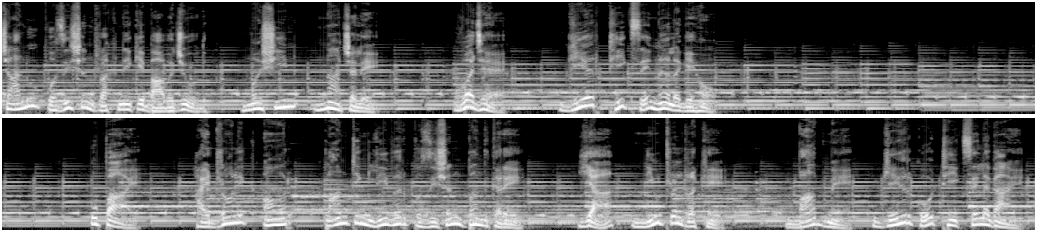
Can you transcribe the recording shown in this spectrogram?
चालू पोजीशन रखने के बावजूद मशीन ना चले। वजह गियर ठीक से न लगे हों। उपाय हाइड्रोलिक और प्लांटिंग लीवर पोजीशन बंद करें। या न्यूट्रल रखें। बाद में गियर को ठीक से लगाएँ।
